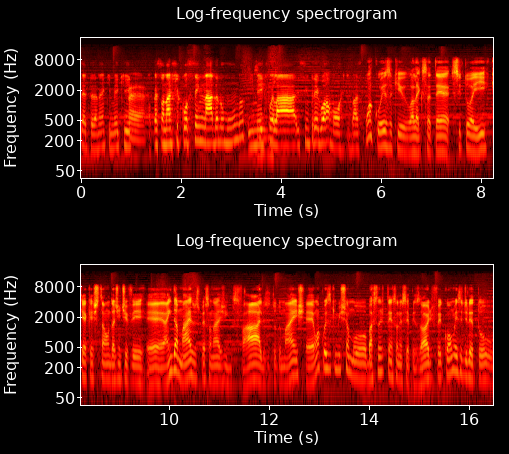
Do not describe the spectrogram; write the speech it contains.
etc, né? Que meio que É. o personagem ficou sem nada no mundo e meio Sim. que foi lá e se entregou à morte, basicamente. Uma coisa que o Alex até citou aí, que é a questão da gente ver é, ainda mais os personagens falhos e tudo mais, é uma coisa que me chamou bastante atenção nesse episódio foi como esse diretor, o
